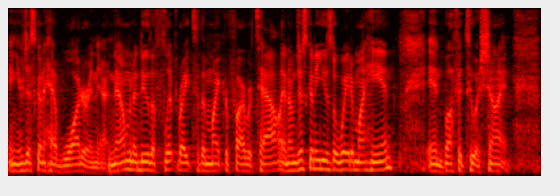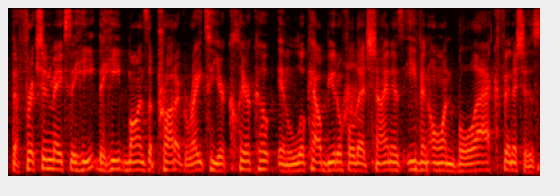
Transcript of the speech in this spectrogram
and you're just gonna have water in there. Now I'm gonna do the flip right to the microfiber towel, and I'm just gonna use the weight of my hand and buff it to a shine. The friction makes the heat. The heat bonds the product right to your clear coat, and look how beautiful that shine is, even on black finishes.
